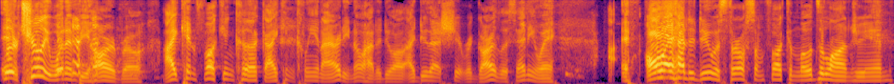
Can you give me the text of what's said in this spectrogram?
It truly wouldn't be hard, bro. I can fucking cook. I can clean. I already know how to do all. I do that shit regardless. Anyway, if all I had to do was throw some fucking loads of laundry in,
